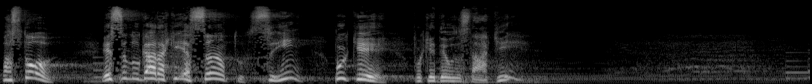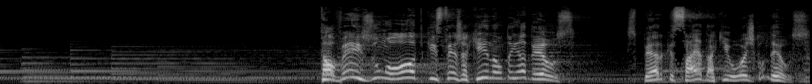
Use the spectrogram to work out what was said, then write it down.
Pastor, esse lugar aqui é santo? Sim. Por quê? Porque Deus está aqui. Talvez um ou outro que esteja aqui não tenha Deus. Espero que saia daqui hoje com Deus.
